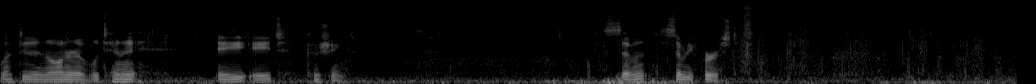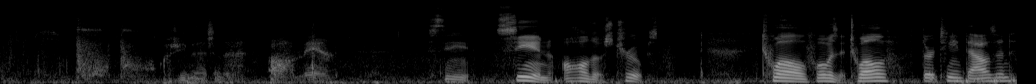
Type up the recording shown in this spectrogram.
Elected in honor of Lieutenant A. H. Cushing. Seven, 71st. Could you imagine that? Oh man. Seeing, seeing all those troops. 12, what was it? 12, 13,000?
